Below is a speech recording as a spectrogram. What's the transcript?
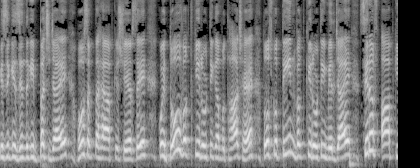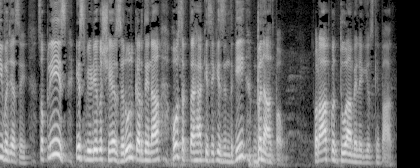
किसी की ज़िंदगी बच जाए। हो सकता है आपके शेयर से कोई दो वक्त की रोटी का मुताज है तो उसको तीन वक्त की रोटी मिल जाए सिर्फ़ आपकी वजह से। सो प्लीज़ इस वीडियो को शेयर ज़रूर कर देना। हो सकता है किसी की ज़िंदगी बना पाओ और आपको दुआ मिलेगी उसके बाद।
